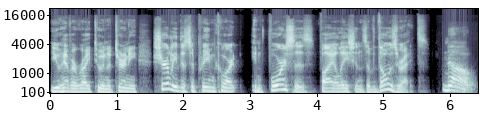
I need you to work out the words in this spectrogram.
you have a right to an attorney. Surely the Supreme Court enforces violations of those rights. No.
